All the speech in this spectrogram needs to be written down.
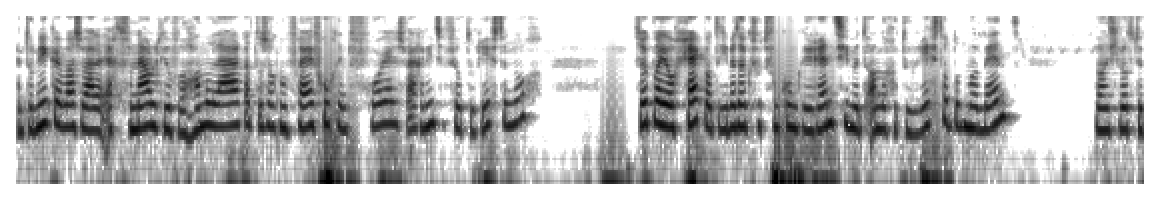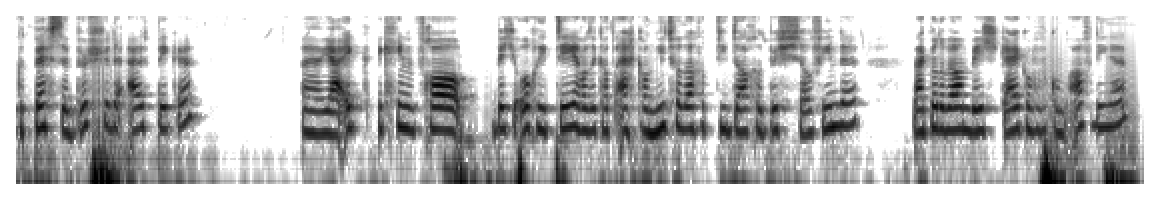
En toen ik er was, waren er echt voornamelijk heel veel handelaren. Het was ook nog vrij vroeg in het voorjaar, dus waren niet zoveel toeristen nog. Dat is ook wel heel gek, want je bent ook een soort van concurrentie met andere toeristen op dat moment. Want je wilt natuurlijk het beste busje eruit pikken. Uh, ja, ik, ik ging vooral beetje oriënteren. Want ik had eigenlijk al niet verwacht dat die dag het busje zou vinden. Maar ik wilde wel een beetje kijken of ik kon afdienen.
